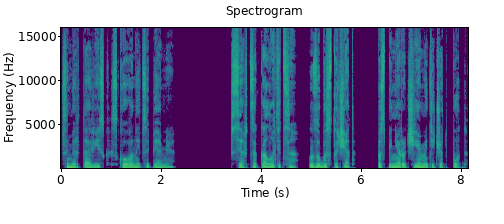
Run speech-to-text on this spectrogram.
Смертовиск, скованный цепями. Сердце колотится, зубы стучат, по спине ручьями течет пот.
